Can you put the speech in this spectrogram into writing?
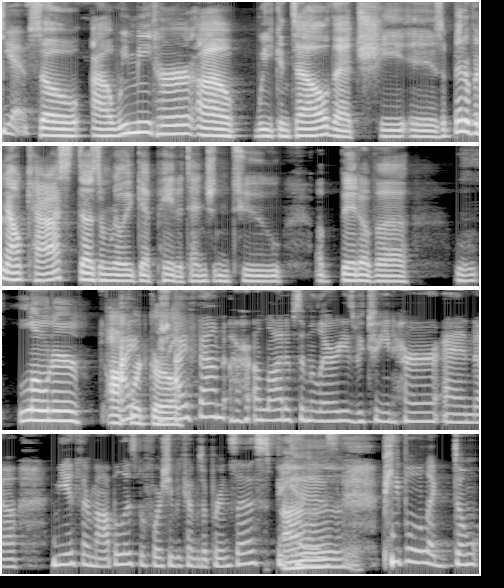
Yes So uh, we meet her. Uh, we can tell that she is a bit of an outcast. Doesn't really get paid attention to. A bit of a loner, awkward I, girl. I found her, a lot of similarities between her and uh, Mia Thermopolis before she becomes a princess because Ah. people like don't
